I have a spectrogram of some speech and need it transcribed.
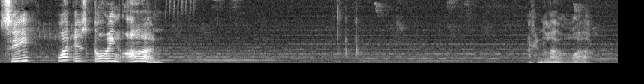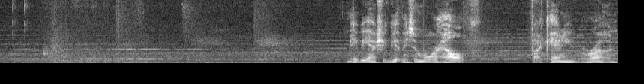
See? What is going on? Can level up. Maybe I should get me some more health if I can't even run.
